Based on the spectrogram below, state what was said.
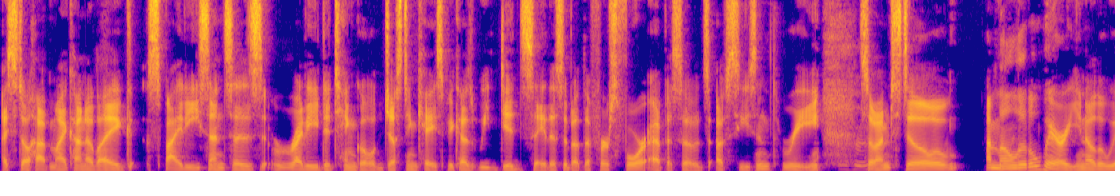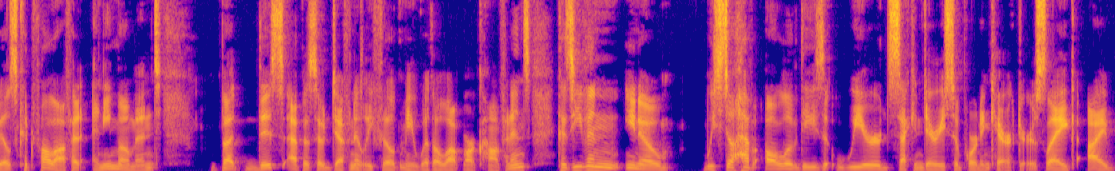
I still have my kind of like spidey senses ready to tingle just in case because we did say this about the first four episodes of season 3. Mhm. So I'm still I'm a little wary, you know, the wheels could fall off at any moment. But this episode definitely filled me with a lot more confidence because even, you know, we still have all of these weird secondary supporting characters. Like I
